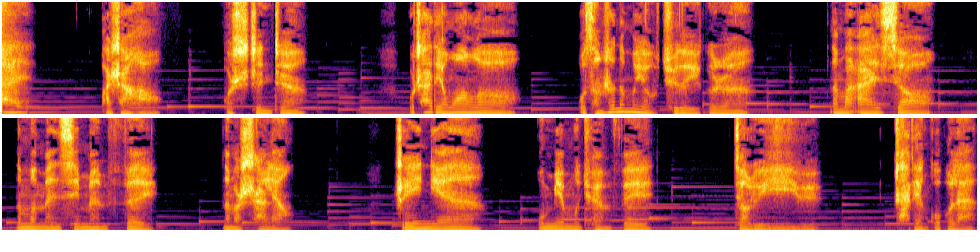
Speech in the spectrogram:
嗨，晚上好，我是真真。我差点忘了，我曾是那么有趣的一个人，那么爱笑，那么门心门肺，那么善良。这一年，我面目全非，焦虑抑郁，差点过不来。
